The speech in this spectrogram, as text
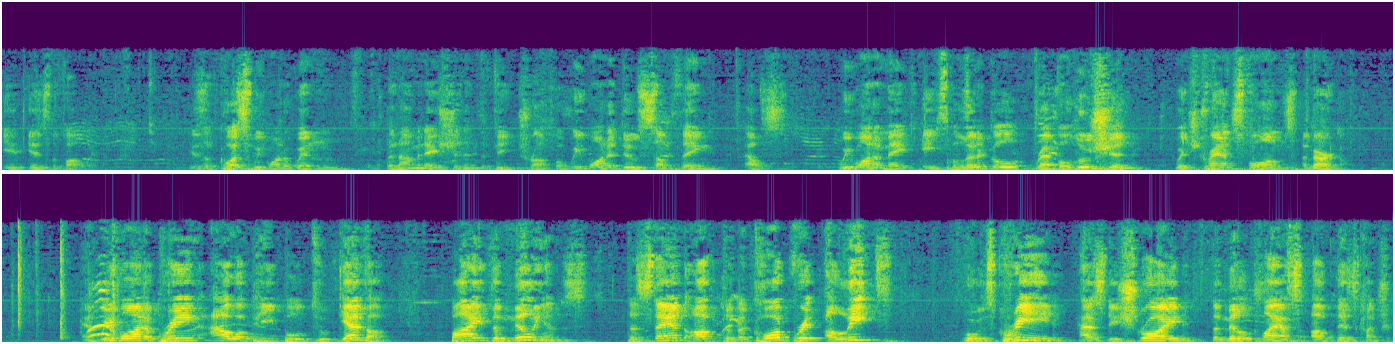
it is the following. Is of course we want to win the nomination and defeat Trump, but we want to do something else. We want to make a political revolution which transforms America. And we want to bring our people together by the millions to stand up to the corporate elite whose greed has destroyed the middle class of this country.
